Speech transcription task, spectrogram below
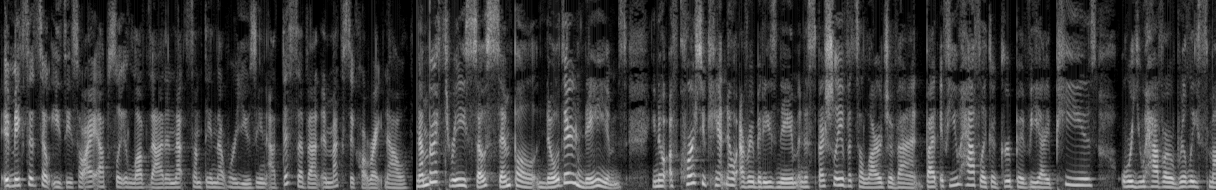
it makes it so easy. So I absolutely love that. And that's something that we're using at this event in Mexico right now. Number three, so simple know their names. You know, of course, you can't know everybody's name, and especially if it's a large event. But if you have like a group of VIPs or you have a really small,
